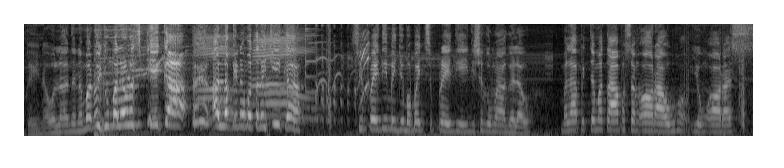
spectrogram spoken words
Okay, nawala na naman. Uy, gumalaw na si Chika! Ang laki ng mata ni Chika! Si Freddy, medyo mabait si Freddy. Hindi siya gumagalaw. Malapit na matapos ang oraw, yung oras.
